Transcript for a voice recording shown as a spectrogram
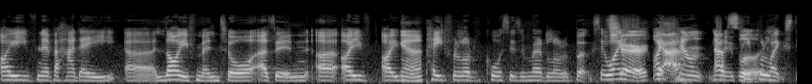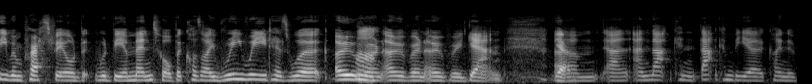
I've never had a uh, live mentor, as in uh, I've I've Yeah. paid for a lot of courses and read a lot of books. So Sure, I I yeah, count you know people like Steven Pressfield would be a mentor because I reread his work over and over and over again. Hmm. Yeah. Um, and, and that can that can be a kind of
